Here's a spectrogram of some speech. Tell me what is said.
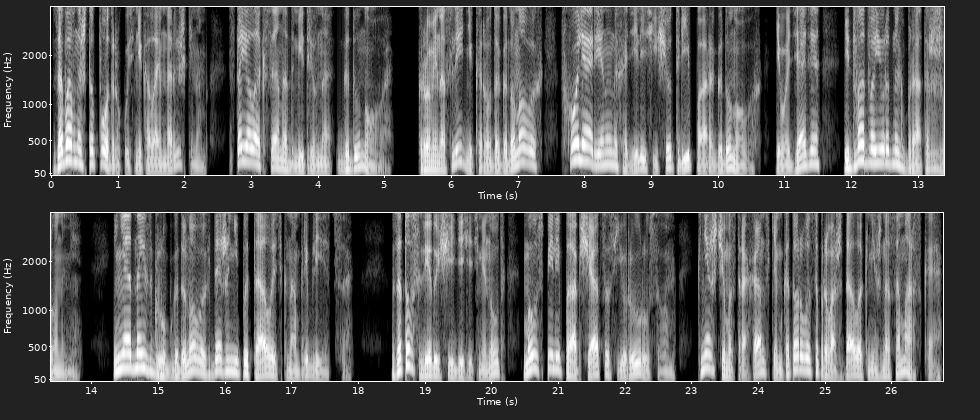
Забавно, что под руку с Николаем Нарышкиным стояла Оксана Дмитриевна Годунова. Кроме наследника рода Годуновых, в холле арены находились еще три пары Годуновых, его дядя и два двоюродных брата с женами. И ни одна из групп Годуновых даже не пыталась к нам приблизиться. Зато в следующие 10 минут мы успели пообщаться с Юрой Урусовым, княжичем Астраханским, которого сопровождала княжна Самарская,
